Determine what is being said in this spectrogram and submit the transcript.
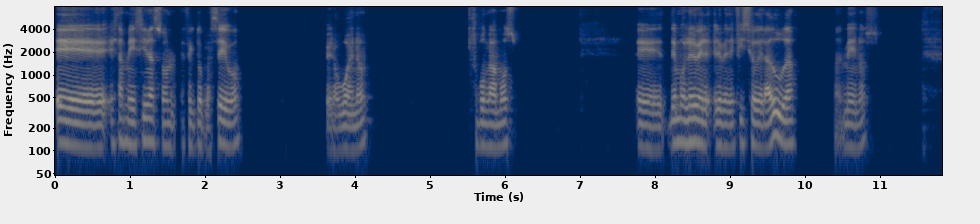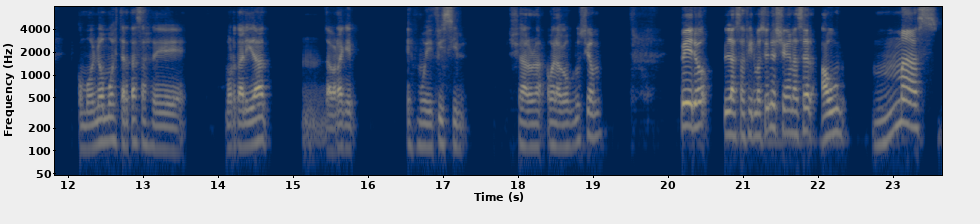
Eh, estas medicinas son efecto placebo, pero bueno, supongamos, eh, démosle el, beneficio de la duda, al menos. Como no muestra tasas de mortalidad, mm, la verdad que es muy difícil llegar a una, a una conclusión. Pero las afirmaciones llegan a ser aún más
